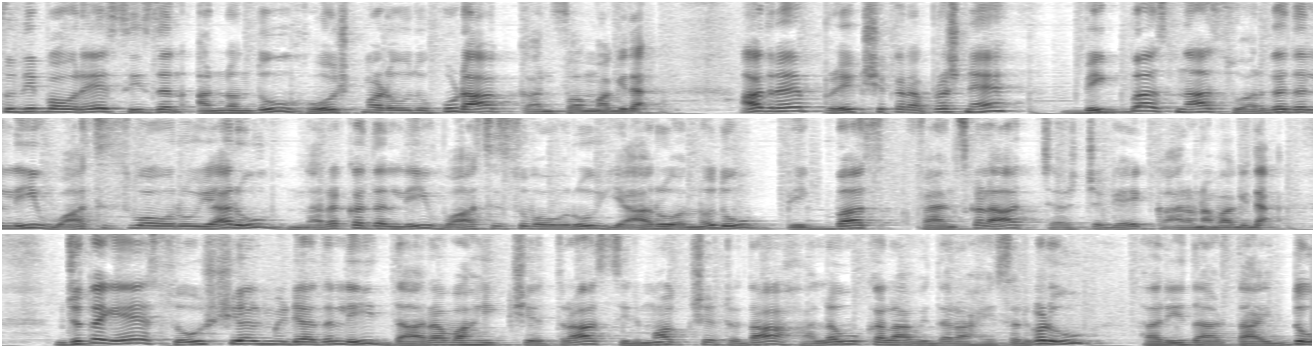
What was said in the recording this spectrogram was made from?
ಸುದೀಪ್ ಅವರೇ ಸೀಸನ್ ಹನ್ನೊಂದು ಹೋಸ್ಟ್ ಮಾಡುವುದು ಕೂಡ ಕನ್ಫರ್ಮ್ ಆಗಿದೆ. ಆದರೆ ಪ್ರೇಕ್ಷಕರ ಪ್ರಶ್ನೆ, ಬಿಗ್ ಬಾಸ್ನ ಸ್ವರ್ಗದಲ್ಲಿ ವಾಸಿಸುವವರು ಯಾರು, ನರಕದಲ್ಲಿ ವಾಸಿಸುವವರು ಯಾರು ಅನ್ನೋದು ಬಿಗ್ ಬಾಸ್ ಫ್ಯಾನ್ಸ್ಗಳ ಚರ್ಚೆಗೆ ಕಾರಣವಾಗಿದೆ. ಜೊತೆಗೆ ಸೋಷಿಯಲ್ ಮೀಡಿಯಾದಲ್ಲಿ ಧಾರಾವಾಹಿ ಕ್ಷೇತ್ರ, ಸಿನಿಮಾ ಕ್ಷೇತ್ರದ ಹಲವು ಕಲಾವಿದರ ಹೆಸರುಗಳು ಹರಿದಾಡ್ತಾ ಇದ್ದು,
